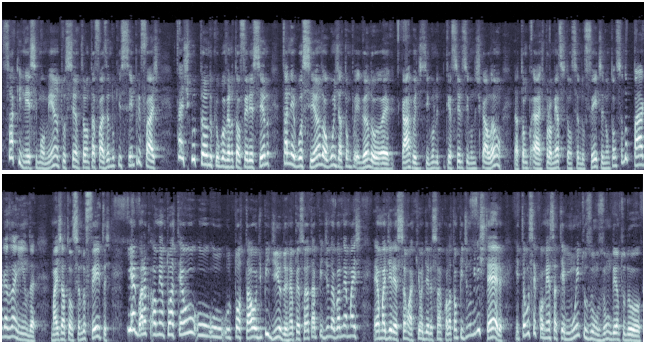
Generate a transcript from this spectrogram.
Só que nesse momento o Centrão está fazendo o que sempre faz. Está escutando o que o governo está oferecendo, está negociando, alguns já estão pegando é, cargos de segundo, terceiro e segundo escalão, já estão, as promessas estão sendo feitas, não estão sendo pagas ainda, mas já estão sendo feitas. E agora aumentou até o, o, o total de pedidos. Né? O pessoal está pedindo agora não é mais é uma direção aqui, uma direção acolá, estão pedindo ministério. Então você começa a ter muito zum zum dentro do,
